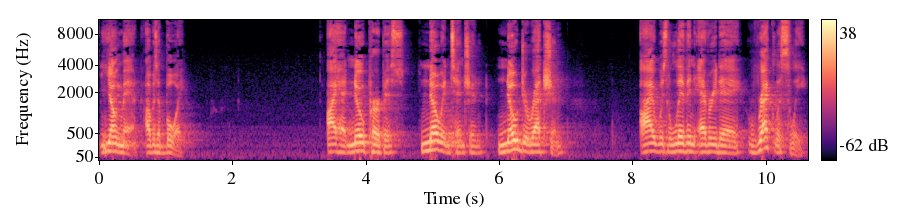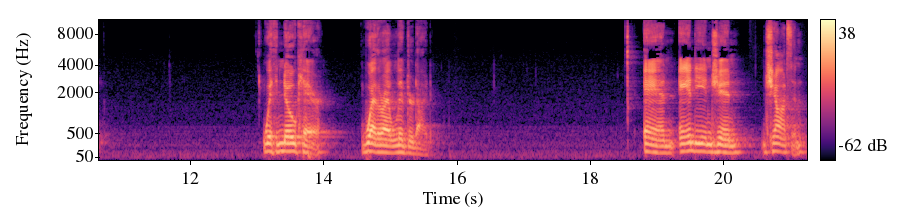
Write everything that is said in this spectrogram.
young man. I was a boy. I had no purpose, no intention, no direction. I was living every day recklessly with no care whether I lived or died. And Andy and Jen Johnson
